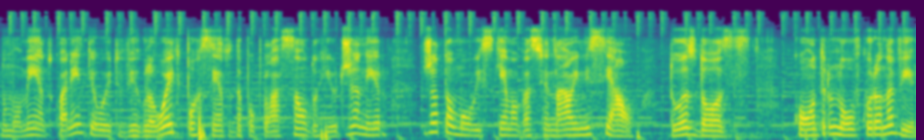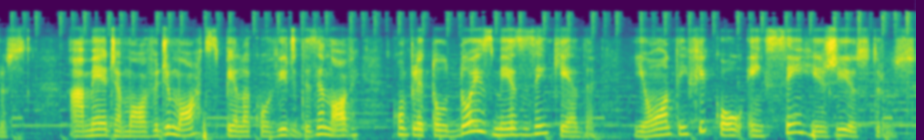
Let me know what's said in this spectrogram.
No momento, 48,8% da população do Rio de Janeiro já tomou o esquema vacinal inicial, duas doses, contra o novo coronavírus. A média móvel de mortes pela Covid-19 completou dois meses em queda e ontem ficou em 100 registros.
